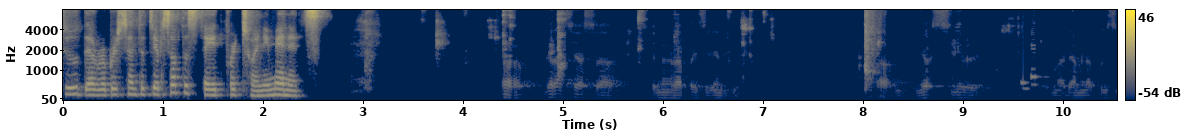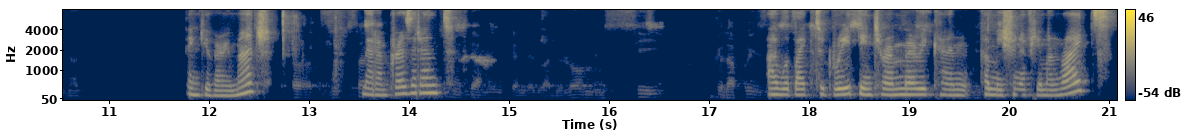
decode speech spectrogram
to the representatives of the state for 20 minutes. Merci, eh, Madame la Présidente. Thank you very much, Madam President. I would like to greet the Inter-American Commission of Human Rights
